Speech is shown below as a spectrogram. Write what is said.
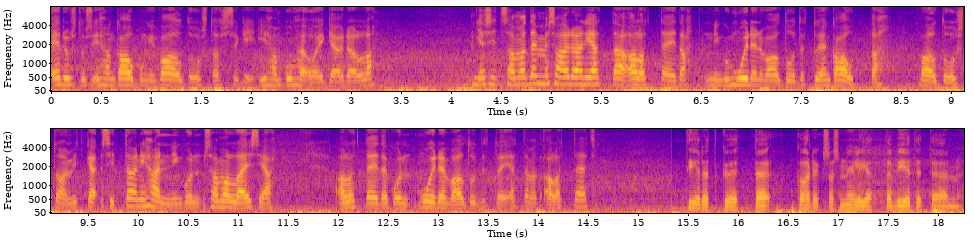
edustus ihan kaupungin valtuustossakin ihan puheoikeudella. Ja sitten samaten me saadaan jättää aloitteita niin kuin muiden valtuutettujen kautta valtuustoon, mitkä sitten on ihan niin kuin samanlaisia aloitteita kuin muiden valtuutettujen jättämät aloitteet. Tiedätkö, että 8.4. vietetään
